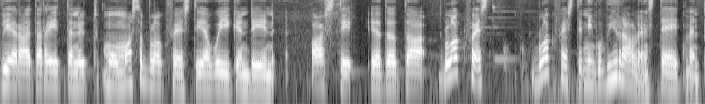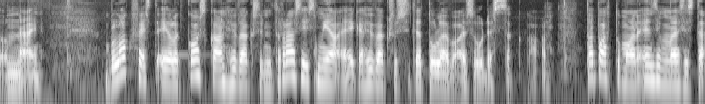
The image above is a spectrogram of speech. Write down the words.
vieraita riittänyt muun muassa Blockfestiin ja Weekendiin asti. Ja tota, Blockfest, Blockfestin niin virallinen statement on näin. Blockfest ei ole koskaan hyväksynyt rasismia eikä hyväksy sitä tulevaisuudessakaan. Tapahtuma on ensimmäisestä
